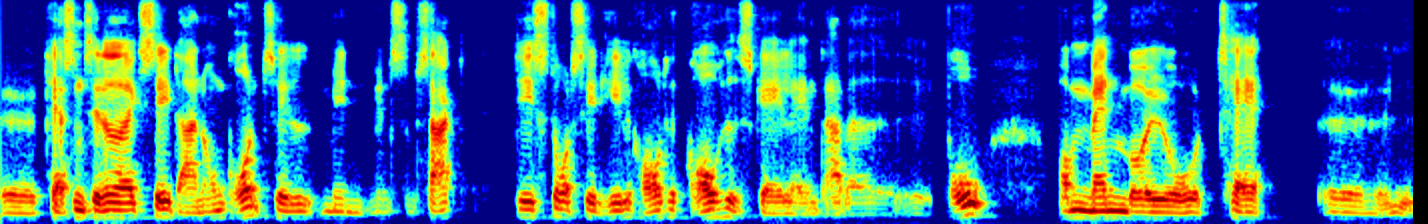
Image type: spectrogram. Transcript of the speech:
øh kan jeg sådan set heller ikke se, at der er nogen grund til, men, men som sagt, det er stort set hele grov, grovhedsskalaen, der har været øh, brug, og man må jo tage øh,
